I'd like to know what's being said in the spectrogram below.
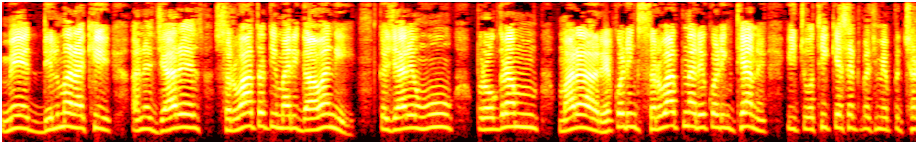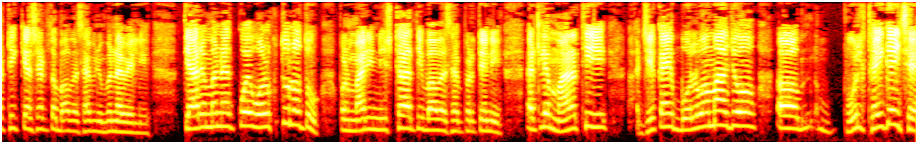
મેં દિલમાં રાખી, અને જ્યારે શરૂઆત હતી મારી ગાવાની, કે જ્યારે હું પ્રોગ્રામ મારા રેકોર્ડિંગ, શરૂઆતના રેકોર્ડિંગ થયા ને એ ચોથી કેસેટ પછી મેં છઠ્ઠી કેસેટ તો બાબા સાહેબની બનાવેલી. ત્યારે મને કોઈ ઓળખતું નહોતું, પણ મારી નિષ્ઠા હતી બાબા સાહેબ પ્રત્યેની. એટલે મારાથી જે કાંઈ બોલવામાં જો ભૂલ થઈ ગઈ છે,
